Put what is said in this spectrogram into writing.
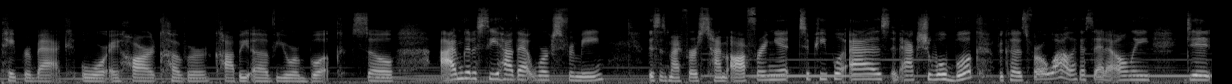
paperback or a hardcover copy of your book. So I'm going to see how that works for me. This is my first time offering it to people as an actual book because for a while, like I said, I only did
